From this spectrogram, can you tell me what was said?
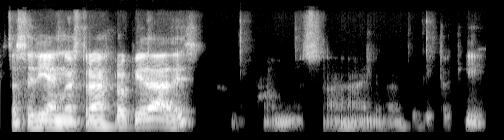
Estas serían nuestras propiedades. Vamos a elevar un poquito aquí.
